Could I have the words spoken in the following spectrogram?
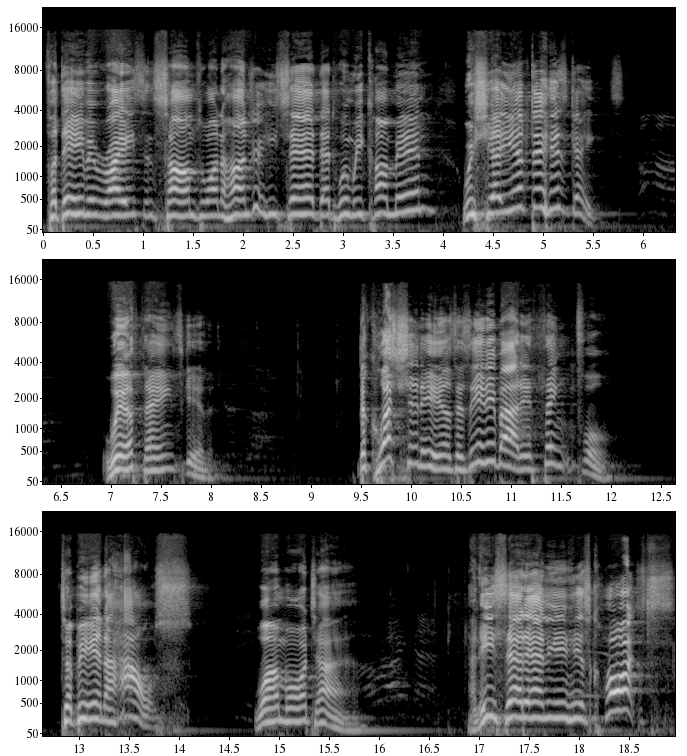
For David writes in Psalms 100, he said that when we come in, we shall enter his gates with thanksgiving. The question is Is anybody thankful to be in the house one more time? And he said, And in his courts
